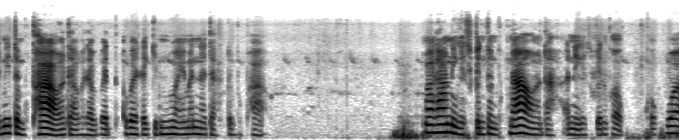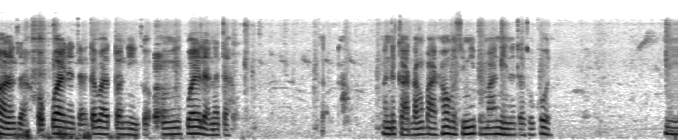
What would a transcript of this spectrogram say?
จะมีต้นบักพร้าวนะจ๊ะเอาไว้เอาไว้เอาไว้ให้กินหน่วยมันนะจ๊ะต้นบักพร้าวมาทางนี้ก็จะเป็นต้นบักนาวนะจ๊ะอันนี้ก็จะเป็นขอก อกวัวนะจ๊ะขอกควายนะจ๊ะแต่ว่าตอนนี้ก็บ่มีควายแล้วนะจ๊ะบรรยากาศหลังบ้านเฮาก็สิมีประมาณนี้นะจ๊ะทุกคนนี่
